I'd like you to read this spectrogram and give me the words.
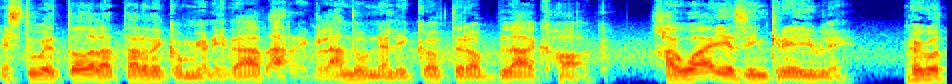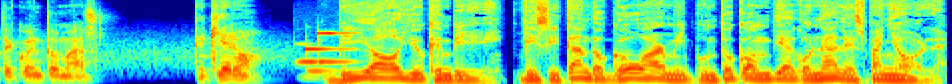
Estuve toda la tarde con mi unidad arreglando un helicóptero Black Hawk. Hawái es increíble. Luego te cuento más. Te quiero. Be All You Can Be, visitando goarmy.com diagonal español.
